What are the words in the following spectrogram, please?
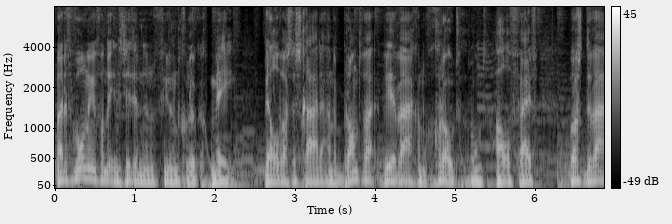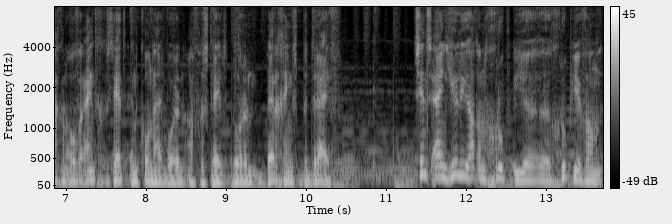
maar de verwondingen van de inzittenden vielen gelukkig mee. Wel was de schade aan de brandweerwagen groot. Rond half vijf was de wagen overeind gezet... en kon hij worden afgesleept door een bergingsbedrijf. Sinds eind juli had een groepje, eh, groepje van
